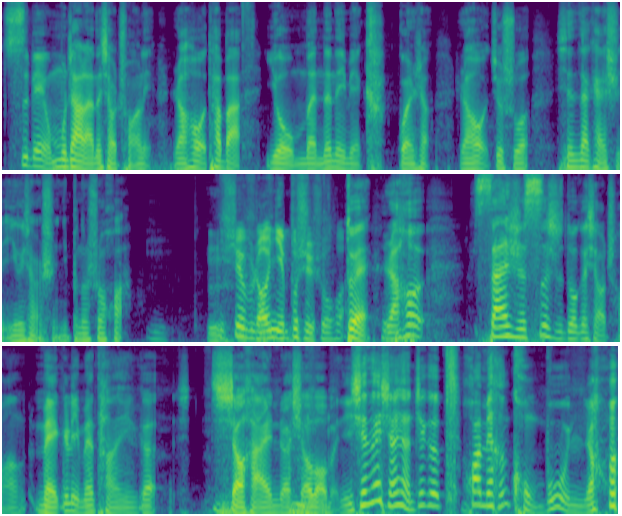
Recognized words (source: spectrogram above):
四边有木栅栏的小床里，然后他把有门的那边咔关上，然后就说现在开始一个小时你不能说话。嗯你睡不着，你也不许说话。对，然后三十四十多个小床，每个里面躺一个小孩，你知道小宝宝。你现在想想，这个画面很恐怖，你知道吗？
